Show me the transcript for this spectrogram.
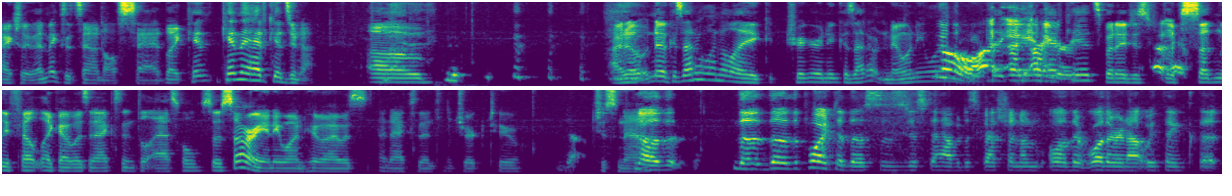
Actually, that makes it sound all sad. Like, can can they have kids or not? Um, I don't know because I don't want to like trigger any because I don't know anyone No, who I- like, I- can't I have kids. But I just like suddenly felt like I was an accidental asshole. So sorry, anyone who I was an accidental jerk to Yeah. just now. No, the, the the the point of this is just to have a discussion on whether whether or not we think that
